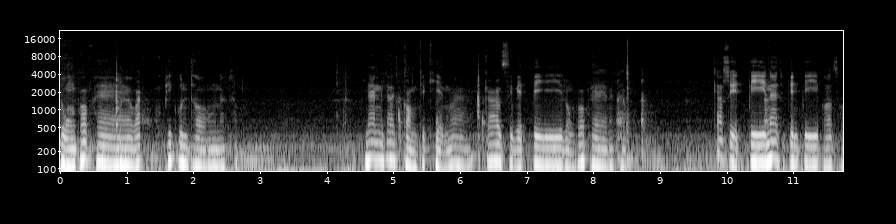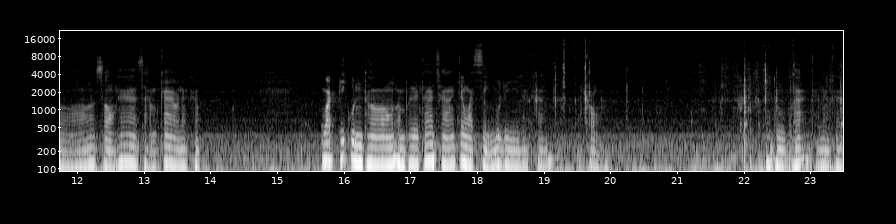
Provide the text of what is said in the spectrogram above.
หลวงพ่อแพรวัดพิกุลทองนะครับ นั่นก็กล่องจะเขียนว่า 91 ปีหลวงพ่อแพรนะครับ 91 ปีน่าจะเป็นปีพศ 2539 นะครับ วัดพิกุลทองอำเภอท่าช้างจังหวัดสิงห์บุรีนะครับกล่องมาดูพระกันนะครับ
